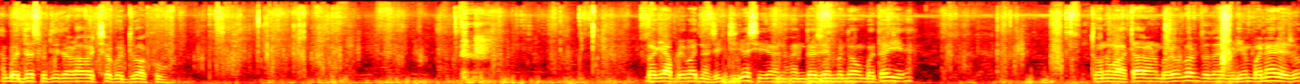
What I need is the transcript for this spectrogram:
આ બધા સુધી તળાવ જ છે બધું આખું. બાકી આપણે બાદ નજીક જઈએ છીએ અને અંદર જઈને પણ તમે બતાવીએ તોનું વાતાવરણ બરોબર, તો તમે વીડિયો બનાવી રહેજો.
